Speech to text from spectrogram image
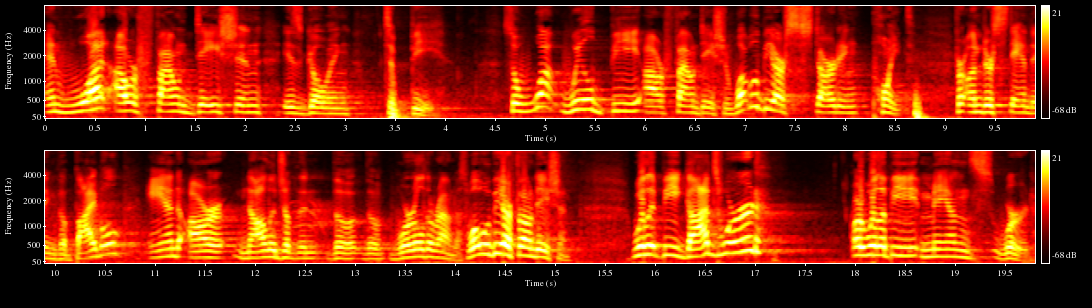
and what our foundation is going to be. So, what will be our foundation? What will be our starting point for understanding the Bible and our knowledge of the, the, the world around us? What will be our foundation? Will it be God's word or will it be man's word?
